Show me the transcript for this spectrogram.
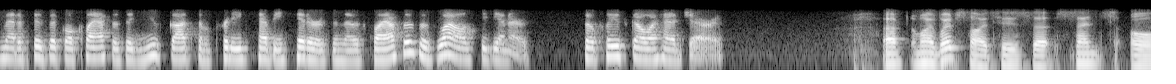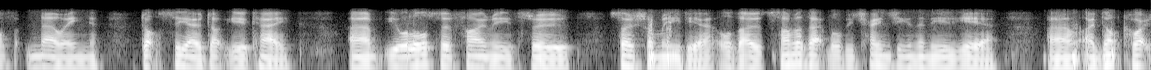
metaphysical classes, and you've got some pretty heavy hitters in those classes as well as beginners. So please go ahead, Jerry. Uh, my website is uh, senseofknowing.co.uk. Um, you will also find me through social media, although some of that will be changing in the new year. Um, I'm not quite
